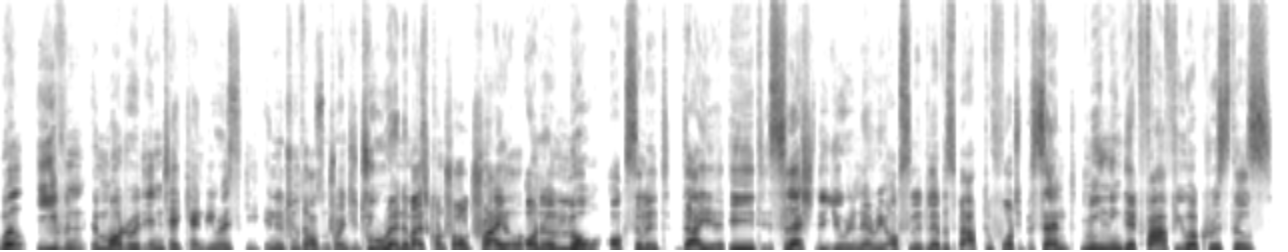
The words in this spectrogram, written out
Well, even a moderate intake can be risky. In a 2022 randomized controlled trial on a low oxalate diet, it slashed the urinary oxalate levels by up to 40%, meaning that far fewer crystals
